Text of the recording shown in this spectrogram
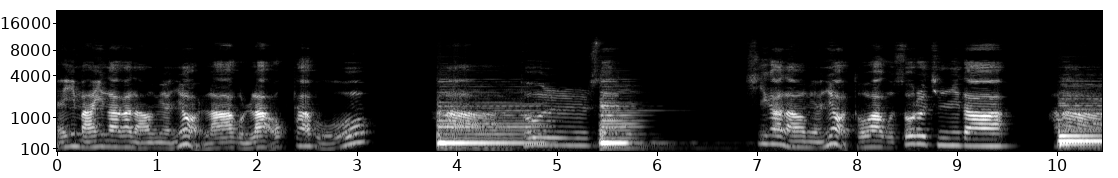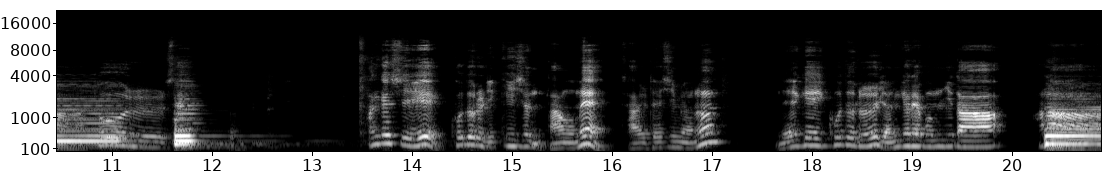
A 마이너가 나오면요. 라하고 라 옥타브 하나, 둘, 셋 C가 나오면요. 도하고 솔을 칩니다. 하나, 둘, 셋 한 개씩 코드를 익히신 다음에 잘 되시면은 네 개의 코드를 연결해 봅니다. 하나,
